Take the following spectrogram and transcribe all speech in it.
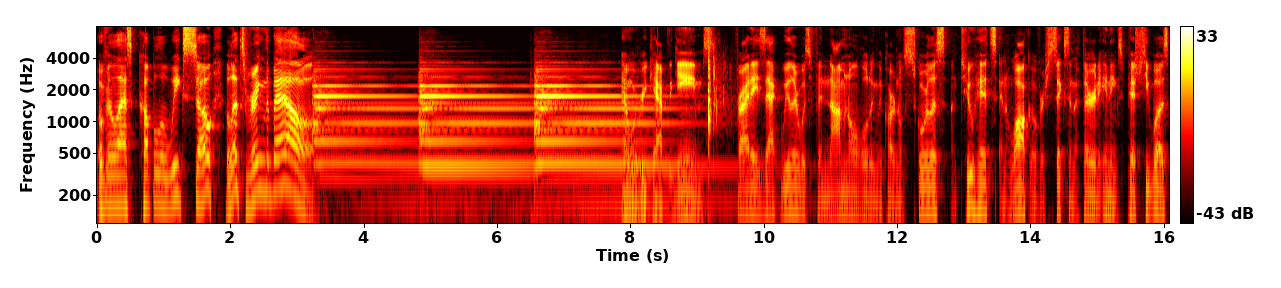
over the last couple of weeks. So let's ring the bell. And we'll recap the games. Friday, Zack Wheeler was phenomenal, holding the Cardinals scoreless on two hits and a walk over six and a third innings pitched. He was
